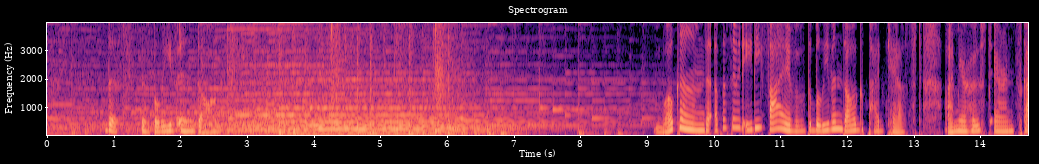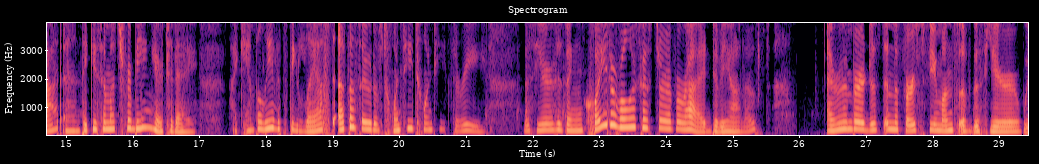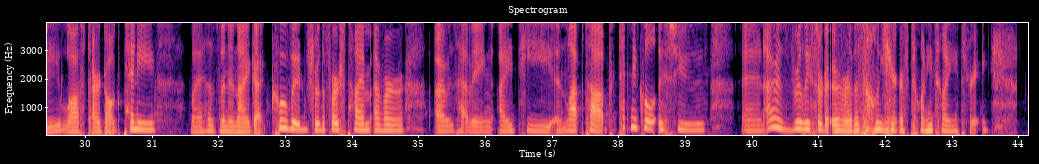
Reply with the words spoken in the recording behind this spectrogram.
This is Believe in Dog. Welcome to episode 85 of the Believe in Dog podcast. I'm your host, Erin Scott, and thank you so much for being here today. I can't believe it's the last episode of 2023. This year has been quite a roller coaster of a ride, to be honest. I remember just in the first few months of this year, we lost our dog Penny. My husband and I got COVID for the first time ever. I was having IT and laptop technical issues, and I was really sort of over this whole year of 2023.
